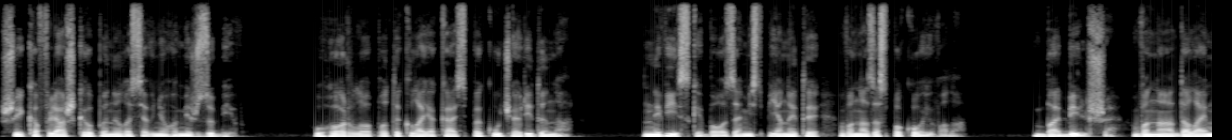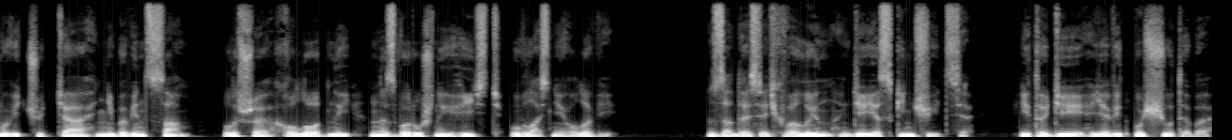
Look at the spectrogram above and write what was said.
шийка фляшки опинилася в нього між зубів. У горло потекла якась пекуча рідина. Не віски, бо замість п'янити вона заспокоювала. Ба більше вона дала йому відчуття, ніби він сам, лише холодний, незворушний гість у власній голові. За десять хвилин дія скінчиться, і тоді я відпущу тебе,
